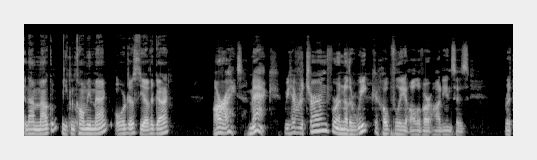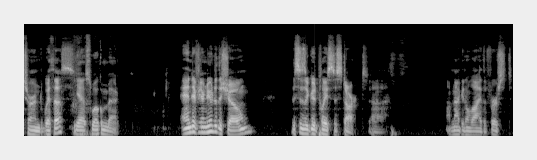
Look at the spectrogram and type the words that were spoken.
And I'm Malcolm. You can call me Mac or just the other guy. All right, Mac, we have returned for another week. Hopefully, all of our audience has returned with us. Yes, welcome back. And if you're new to the show, this is a good place to start. Uh, I'm not going to lie, the first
